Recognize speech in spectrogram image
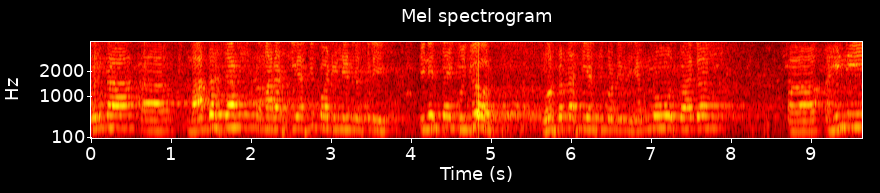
સૌના માર્ગદર્શક અમારા સીઆરસી કોર્ડિનેટર શ્રી દિનેશભાઈ ગુજોર મોરસદના સીઆરસી કોર્ડિનેટર એમનું સ્વાગત અહીંની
